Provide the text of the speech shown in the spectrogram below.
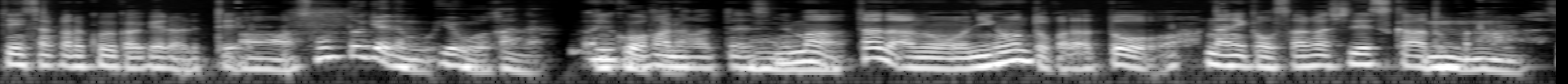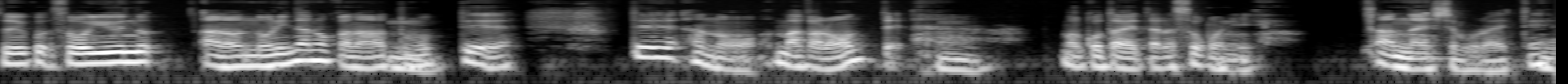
店員さんから声かけられて、ああ、その時はでもよくわかんない。よくわかんなかったですね。まあ、ただ、あの、日本とかだと、何かお探しですかとか、うんうん。そういうこ、そういうの、あの、ノリなのかなと思って、で、あの、マカロンって、あ、まあ、答えたらそこに案内してもらえうん。て、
